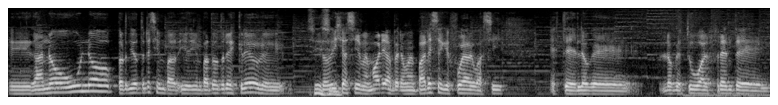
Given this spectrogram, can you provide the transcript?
Eh, ganó uno, perdió tres y empató tres, creo que lo dije así de memoria, pero me parece que fue algo así. Este, lo que lo que estuvo al frente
